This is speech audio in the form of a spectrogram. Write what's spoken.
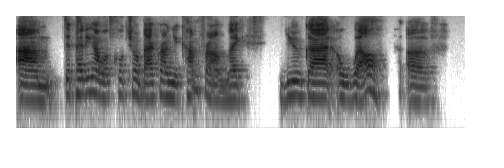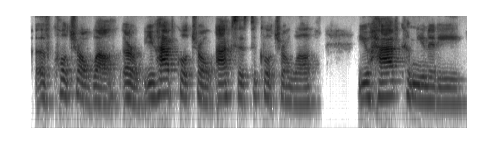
Um, depending on what cultural background you come from, like you've got a wealth of of cultural wealth, or you have cultural access to cultural wealth. You have community.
